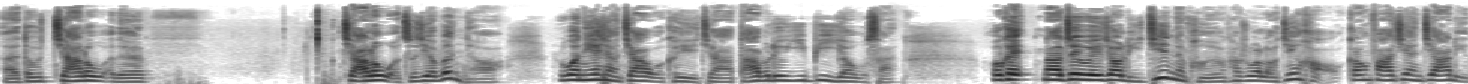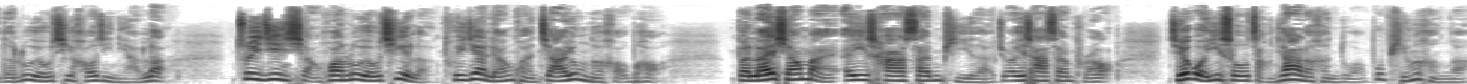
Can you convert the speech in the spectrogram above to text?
呃，都加了我的，加了我直接问的啊。如果你也想加，我可以加 W E B 幺五三。OK，那这位叫李进的朋友，他说：“老金好，刚发现家里的路由器好几年了，最近想换路由器了，推荐两款家用的好不好？本来想买 A 叉三 P 的，就 A 叉三 Pro，结果一搜涨价了很多，不平衡啊。”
